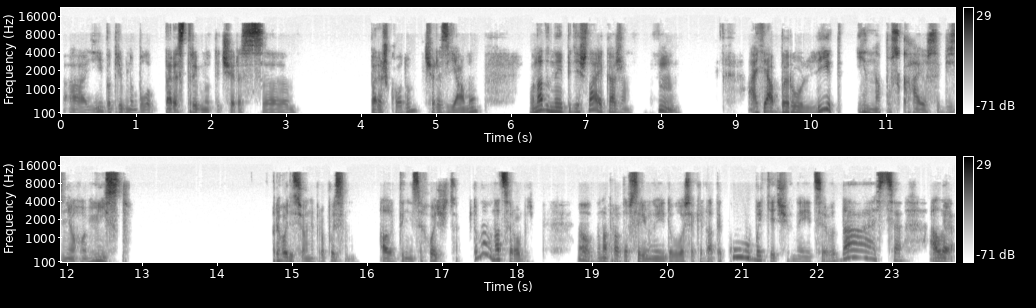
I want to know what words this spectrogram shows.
а, їй потрібно було перестрибнути через е, перешкоду, через яму. Вона до неї підійшла і каже: хм, А я беру лід і напускаю собі з нього міст. В пригоді цього не прописано, але дитині це хочеться. Тому вона це робить. Ну, вона, правда, все рівно їй довелося кидати кубики, чи в неї це вдасться, але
